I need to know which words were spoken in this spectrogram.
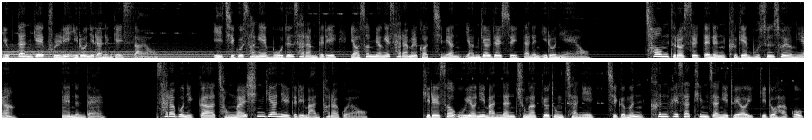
6단계 분리 이론이라는 게 있어요. 이 지구상의 모든 사람들이 6명의 사람을 거치면 연결될 수 있다는 이론이에요. 처음 들었을 때는 그게 무슨 소용이야? 했는데, 살아보니까 정말 신기한 일들이 많더라고요. 길에서 우연히 만난 중학교 동창이 지금은 큰 회사 팀장이 되어 있기도 하고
